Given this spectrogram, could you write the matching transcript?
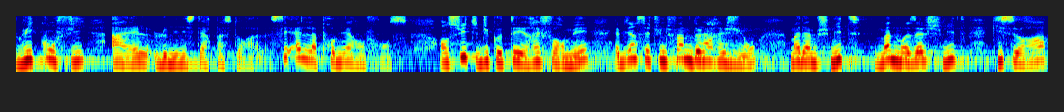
lui confie à elle le ministère pastoral. C'est elle la première en France. Ensuite, du côté réformé, eh bien, c'est une femme de la région, Madame Schmitt, Mademoiselle Schmitt, qui sera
